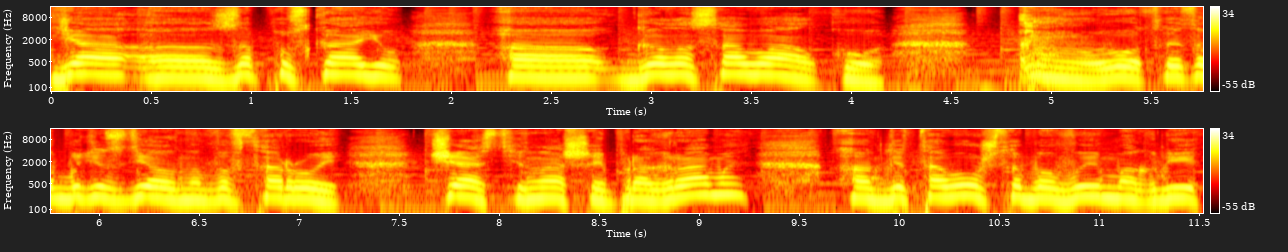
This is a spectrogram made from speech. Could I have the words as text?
я э, запускаю э, голосовалку вот, это будет сделано во второй части нашей программы а, для того, чтобы вы могли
